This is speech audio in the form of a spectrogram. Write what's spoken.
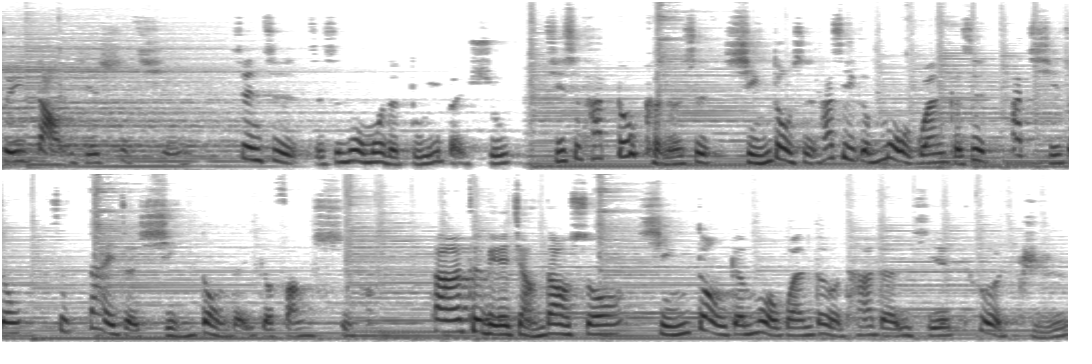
追悼一些事情，甚至只是默默的读一本书，其实它都可能是行动式。它是一个默观，可是它其中是带着行动的一个方式哈。他特别讲到说，行动跟默观都有它的一些特质。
